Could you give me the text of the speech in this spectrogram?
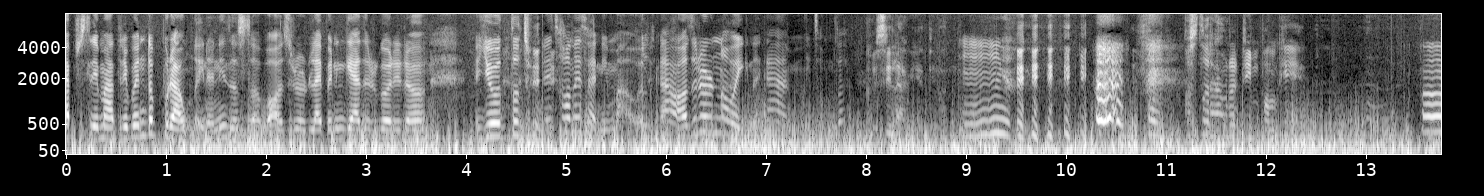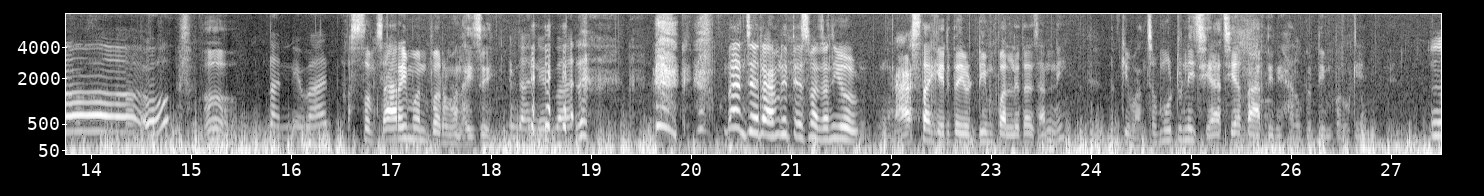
एप्सले मात्रै पनि त पुरा हुँदैन नि जस्तो अब हजुरहरूलाई पनि ग्यादर गरेर। यो त छुट्टै छँदैछ नि माहौल कहाँ हजुरहरू नभइकन कहाँ हामी हुन्छौँ त। खुसी लाग्यो कस्तो राम्रो टिम्पल के? हो। धन्यवाद। कस्तो साह्रै मन पर्यो मलाई चाहिँ। धन्यवाद। मान्छे राम्रै त्यसमा झन् यो हाँस्दाखेरि त यो डिम्पलले त झन् नि के भन्छ मुटु नै छिया छिया पारिदिने खालको डिम्पल के? ल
